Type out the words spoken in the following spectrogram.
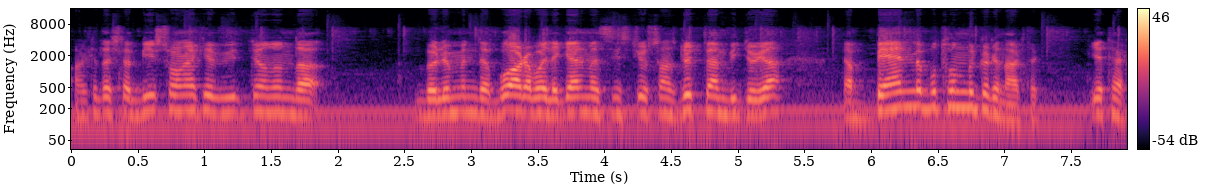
Arkadaşlar bir sonraki videonun da bölümünde bu arabayla gelmesini istiyorsanız lütfen videoya ya beğenme butonunu kırın artık. Yeter.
